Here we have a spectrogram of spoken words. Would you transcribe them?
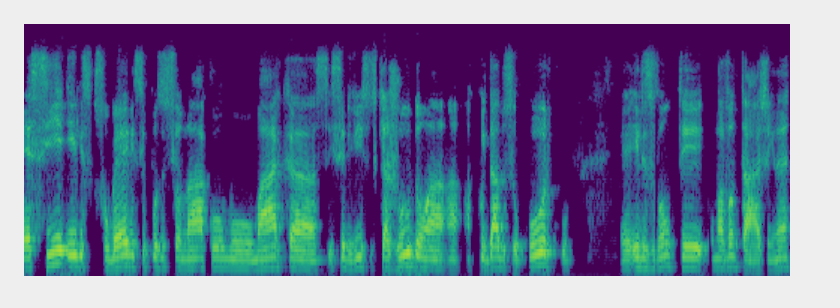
é, se eles souberem se posicionar como marcas e serviços que ajudam a, a, cuidar do seu corpo, é, eles vão ter uma vantagem, né?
